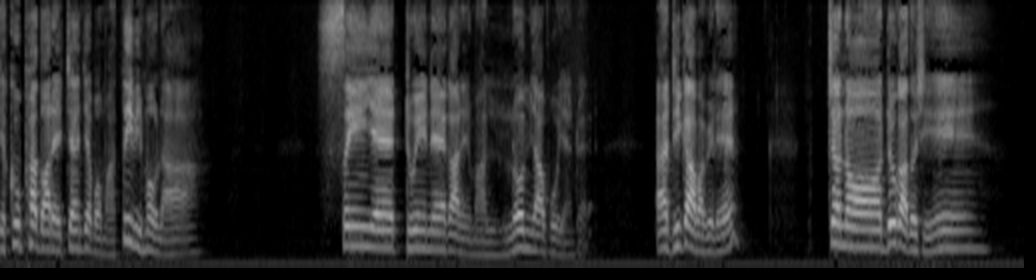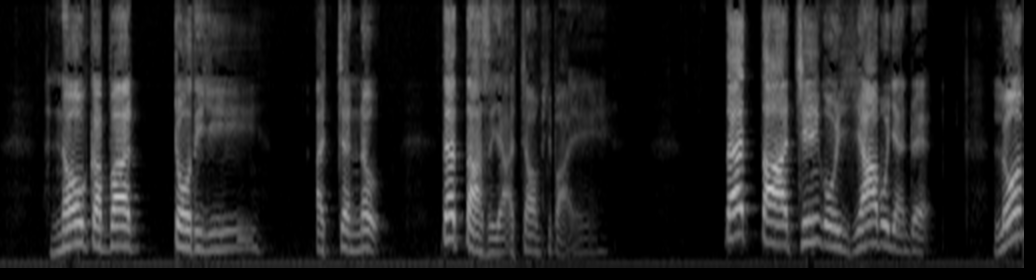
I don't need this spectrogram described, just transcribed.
ယခုဖတ်သွားတဲ့ကြမ်းကြက်ပေါ်မှာသိပြီမဟုတ်လားစင်ရဲတွင်းထဲကနေမှလွတ်မြောက်ဖို့ရန်အတွက်အဓိကပါပြီလေကျွန်တော်တို့ကဆိုရှင်နောကပတ် တော်သည်အကျွန်ုပ်သက်တာစရာအကြောင်းဖြစ်ပါရဲ့သက်တာခြင်းကိုရဖို့ရန်အတွက်လွန်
